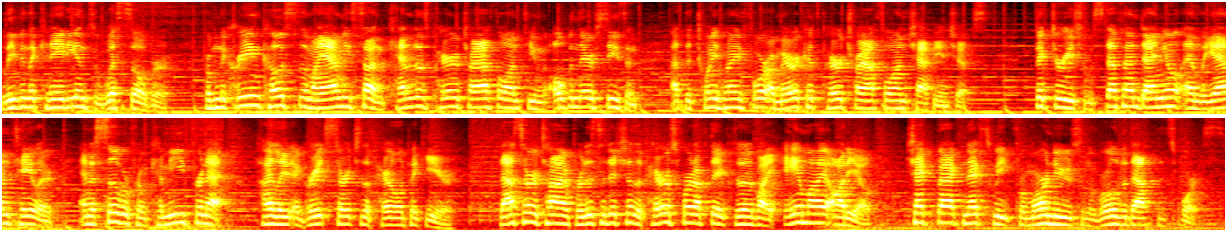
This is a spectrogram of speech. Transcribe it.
leaving the Canadians with silver. From the Korean coast to the Miami Sun, Canada's para-triathlon team opened their season at the 2024 America's Para-Triathlon Championships. Victories from Stefan Daniel and Leanne Taylor, and a silver from Kamylle Frenette highlight a great start to the Paralympic year. That's our time for this edition of the Parasport Update presented by AMI Audio. Check back next week for more news from the world of adapted sports.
